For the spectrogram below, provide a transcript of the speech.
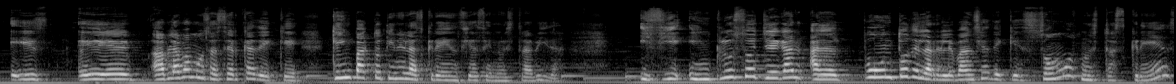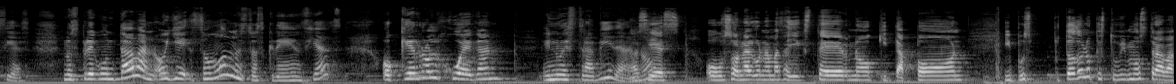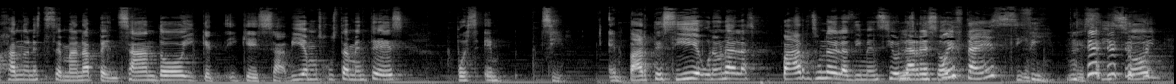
Es- eh, hablábamos acerca de que qué impacto tienen las creencias en nuestra vida. Y si incluso llegan al punto de la relevancia de que somos nuestras creencias. Nos preguntaban, oye, ¿somos nuestras creencias? ¿O qué rol juegan en nuestra vida? no? Así es. O son algo nada más ahí externo, quitapón. Y pues todo lo que estuvimos trabajando en esta semana pensando y que, y que sabíamos justamente es, pues en, sí, en parte sí, una, una de las partes, una de las dimensiones. La respuesta es sí. sí. Que sí soy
